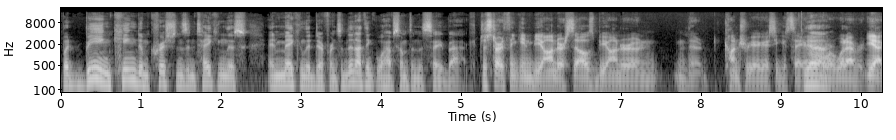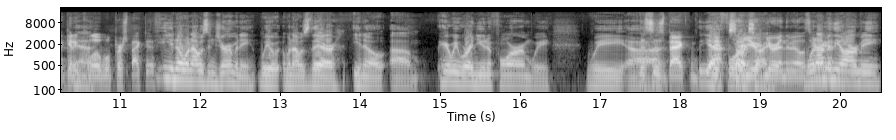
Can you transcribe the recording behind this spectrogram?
but being kingdom Christians and taking this and making the difference. And then I think we'll have something to say back. Just start thinking beyond ourselves, beyond our own the country, I guess you could say, or- Yeah. or, whatever. Yeah, get a Yeah. global perspective. You know, when I was in Germany, we when I was there, you know, um, here we were in uniform. We we uh, This is back yeah, before sorry, you, sorry. you were in the military. When I'm in the army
